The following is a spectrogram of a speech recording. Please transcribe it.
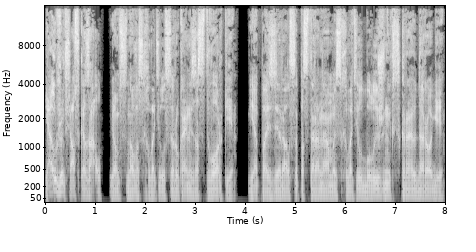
«Я уже все сказал». И он снова схватился руками за створки, я позирался по сторонам и схватил булыжник с краю дороги.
